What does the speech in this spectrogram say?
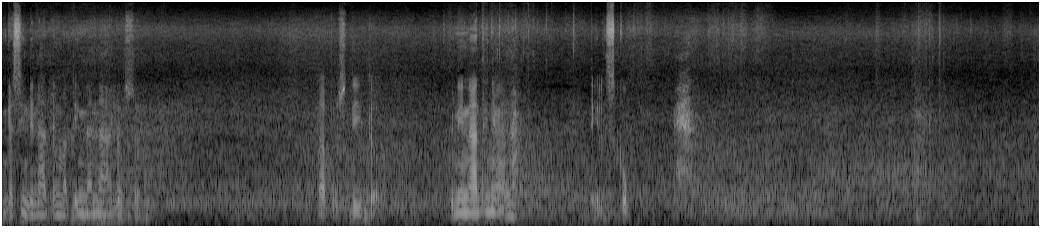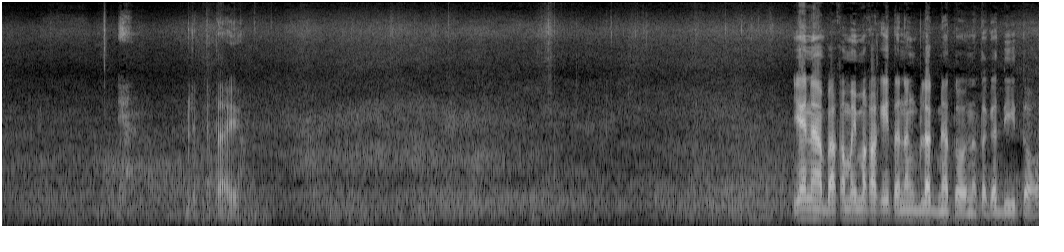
Kasi hindi natin matingnan na halos. oh. Tapos dito, kunin natin yung ano, telescope. Ayan. Ayan, balik na tayo. Yan na, baka may makakita ng vlog na to na taga dito.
